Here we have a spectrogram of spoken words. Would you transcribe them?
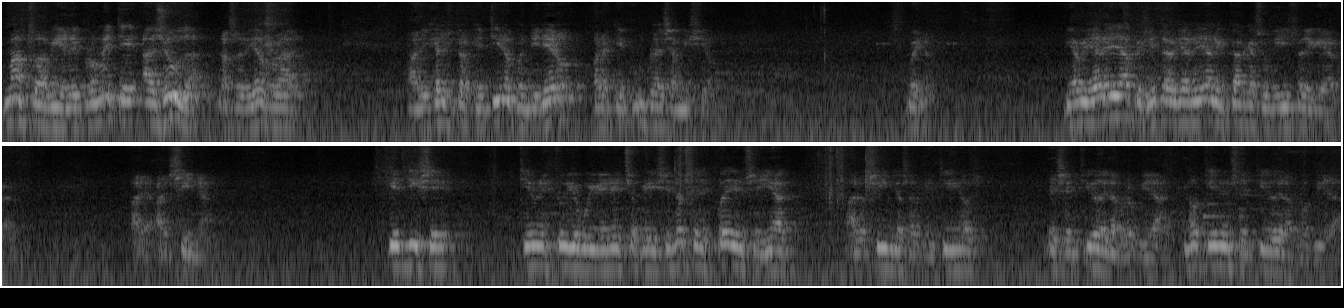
Más todavía, le promete ayuda la sociedad rural al ejército argentino con dinero para que cumpla esa misión. Bueno, y a Villaneda, el presidente de le encarga a su ministro de guerra, al SINA, quien dice, tiene un estudio muy bien hecho que dice, no se les puede enseñar a los indios argentinos el sentido de la propiedad, no tienen sentido de la propiedad.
